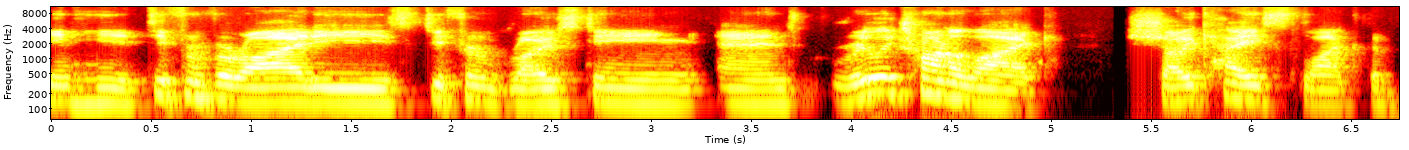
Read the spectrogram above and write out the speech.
in here different varieties, different roasting, and really trying to like showcase like the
